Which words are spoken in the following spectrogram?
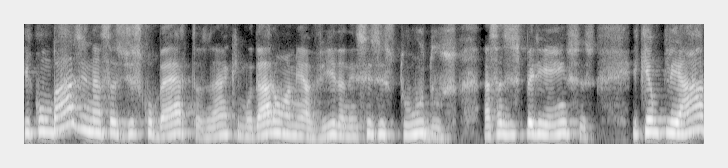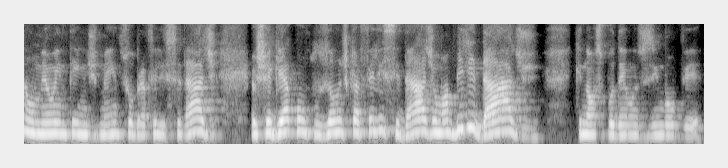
E com base nessas descobertas, né, que mudaram a minha vida, nesses estudos, nessas experiências, e que ampliaram o meu entendimento sobre a felicidade, eu cheguei à conclusão de que a felicidade é uma habilidade que nós podemos desenvolver.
